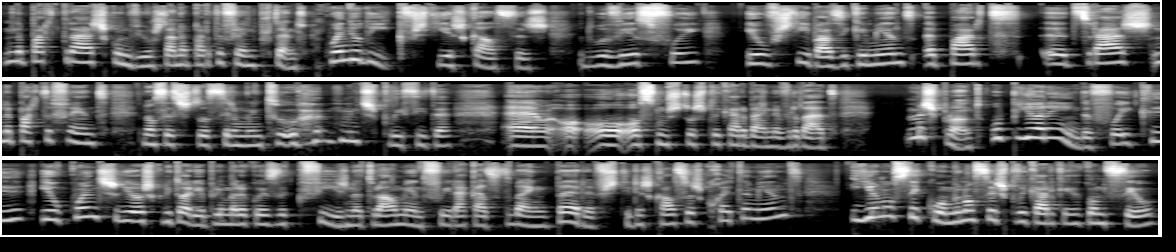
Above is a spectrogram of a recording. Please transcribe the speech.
na parte de trás, quando deviam estar na parte da frente. Portanto, quando eu digo que vesti as calças do avesso, foi eu vesti basicamente a parte uh, de trás na parte da frente. Não sei se estou a ser muito, muito explícita uh, ou, ou, ou se me estou a explicar bem, na verdade. Mas pronto, o pior ainda foi que eu, quando cheguei ao escritório, a primeira coisa que fiz, naturalmente, foi ir à casa de banho para vestir as calças corretamente. E eu não sei como, eu não sei explicar o que é que aconteceu,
